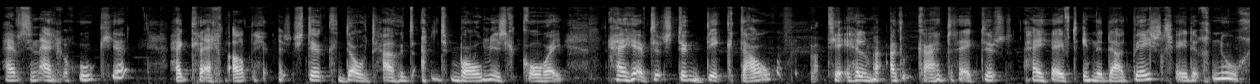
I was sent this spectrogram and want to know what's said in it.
Hij heeft zijn eigen hoekje. Hij krijgt altijd een stuk doodhout uit de boom in zijn kooi. Hij heeft een stuk dik touw, wat hij helemaal uit elkaar trekt. Dus hij heeft inderdaad bezigheden genoeg.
